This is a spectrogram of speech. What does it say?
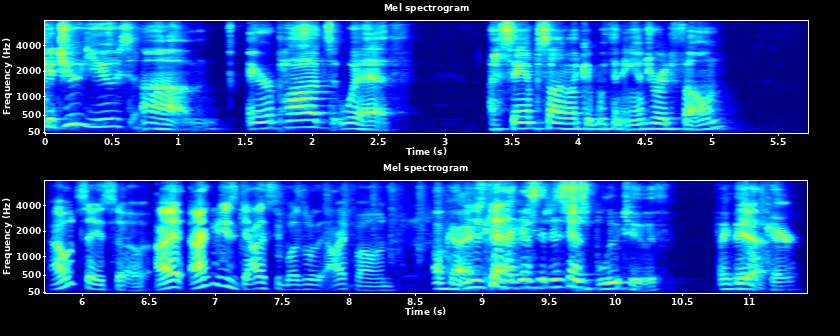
Could you use um AirPods with a Samsung like with an Android phone? I would say so. I I could use Galaxy Buds with the iPhone. Okay. I guess it is just Bluetooth. Like they Yeah. don't care.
